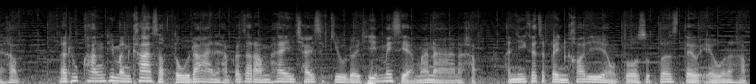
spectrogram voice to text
นะครับและทุกครั้งที่มันฆ่าศัตรูได้นะครับ ก็จะทำให้ใช้สกิลโดยที่ไม่เสียมานานะครับอันนี้ก็จะเป็นข้อดีของตัว Super s t e l l นะครับ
